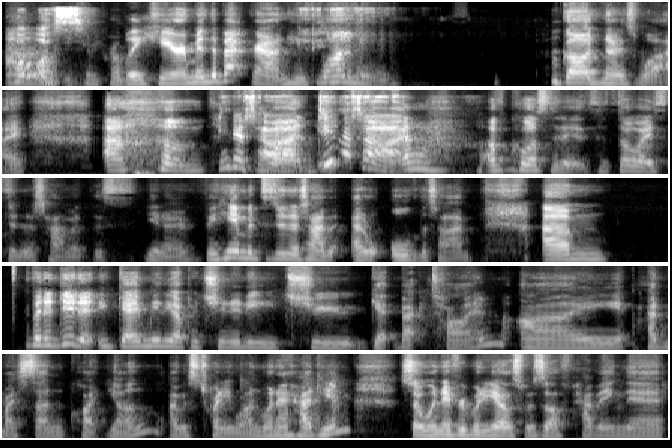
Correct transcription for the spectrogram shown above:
Um, of course. You can probably hear him in the background. He's whining. God knows why. Um, dinner time. Dinner time. Uh, of course it is. It's always dinner time at this. You know, for him, it's dinner time at, all the time. Um, but it did it. It gave me the opportunity to get back time. I had my son quite young. I was 21 when I had him. So when everybody else was off having their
